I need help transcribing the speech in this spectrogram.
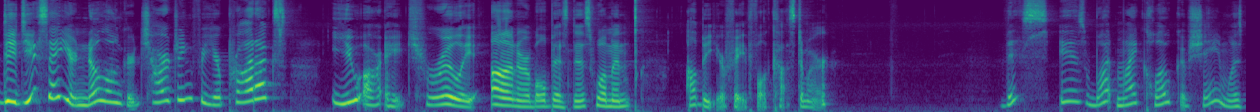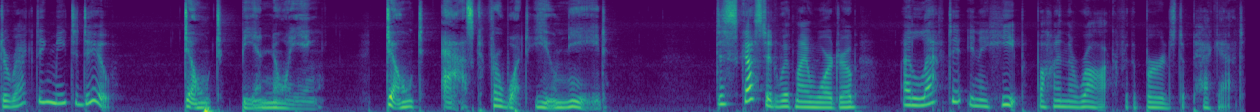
Did you say you're no longer charging for your products? You are a truly honorable businesswoman. I'll be your faithful customer. This is what my cloak of shame was directing me to do. Don't be annoying. Don't ask for what you need. Disgusted with my wardrobe, I left it in a heap behind the rock for the birds to peck at.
